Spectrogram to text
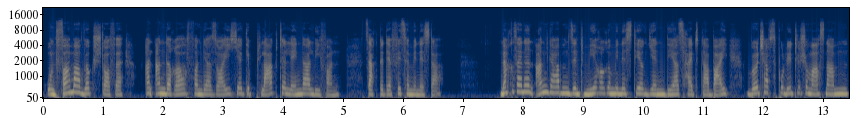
und Pharmawirkstoffe an andere von der Seuche geplagte Länder liefern, sagte der Vizeminister. Nach seinen Angaben sind mehrere Ministerien derzeit dabei, wirtschaftspolitische Maßnahmen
